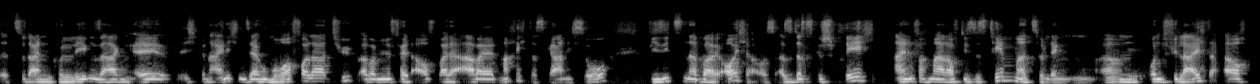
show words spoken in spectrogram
äh, zu deinen Kollegen sagen, ey, ich bin eigentlich ein sehr humorvoller Typ, aber mir fällt auf, bei der Arbeit mache ich das gar nicht so. Wie sieht's denn da bei euch aus? Also das Gespräch einfach mal auf dieses Thema zu lenken ähm, mhm. und vielleicht auch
